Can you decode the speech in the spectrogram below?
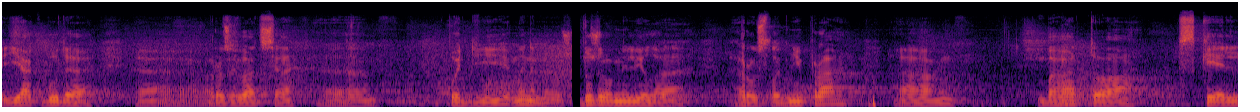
як буде розвиватися події, ми не можемо. Дуже обміліло русло Дніпра. Е, багато скель,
